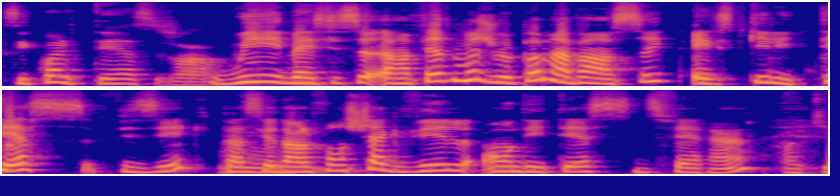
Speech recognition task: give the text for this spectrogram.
C'est quoi le test genre? Oui, ben c'est ça. En fait, moi, je veux pas m'avancer, expliquer les tests physiques, parce Mm. que dans le fond, chaque ville ont des tests différents. OK.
